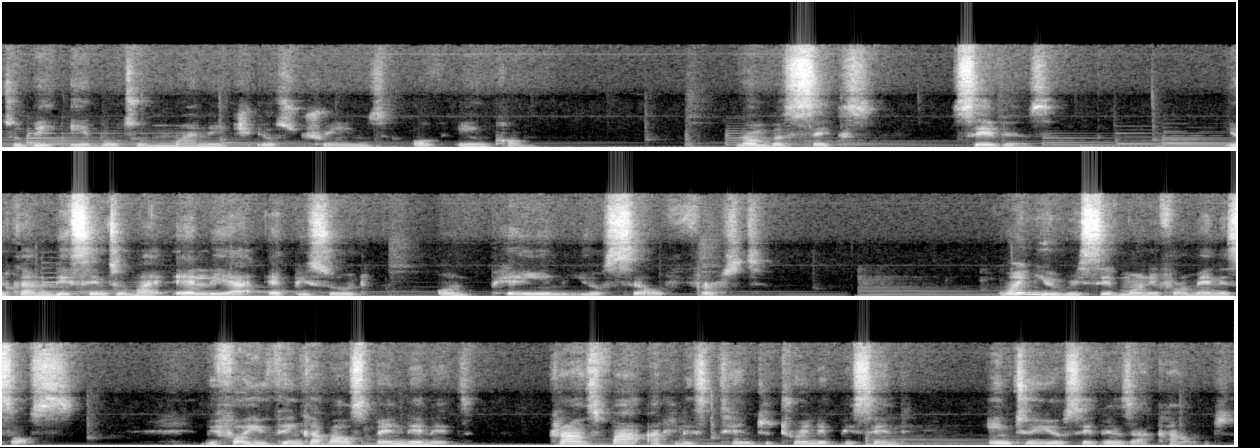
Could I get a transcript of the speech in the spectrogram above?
to be able to manage your streams of income. Number six, savings. You can listen to my earlier episode on paying yourself first. When you receive money from any source, before you think about spending it, transfer at least 10 to 20% into your savings account.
